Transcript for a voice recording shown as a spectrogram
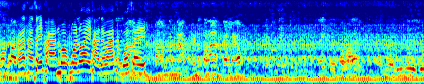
ต้องรับถ้าถ้าใส่ผ่านบ่บ่ร้อยค่ะ แต่ว่าถ้าบ่ใส่ตามน้ำหนักให้มันบาลานซ์กันแหละครับไม่เกินแต่แต่ว่าว่าผมเลยนี่อยู่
